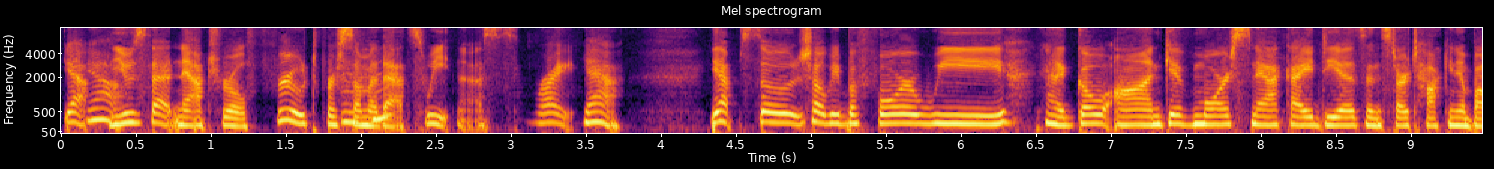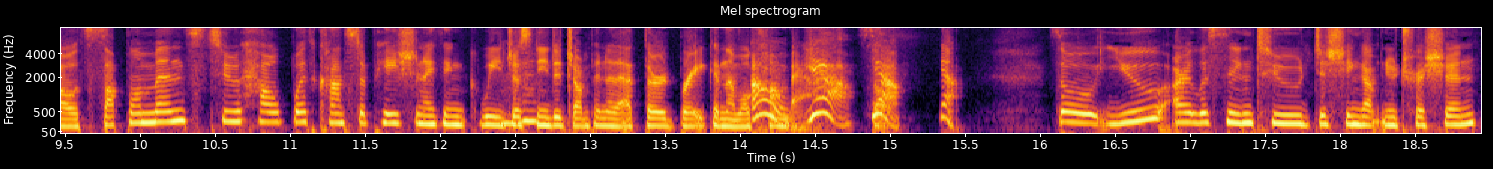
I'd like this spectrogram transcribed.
Yeah. Yeah. Use that natural fruit for some of mm-hmm. that sweetness. Right. Yeah. Yep. So, Shelby, before we kind of go on, give more snack ideas and start talking about supplements to help with constipation, I think we just mm-hmm. need to jump into that third break and then we'll Oh, come back. yeah, So, yeah. Yeah. So, you are listening to Dishing Up Nutrition.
